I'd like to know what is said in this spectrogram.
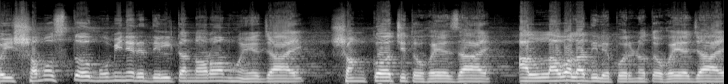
ওই সমস্ত মুমিনের দিলটা নরম হয়ে যায়, সংকোচিত হয়ে যায়, আল্লাহওয়ালা দিলে পরিণত হয়ে যায়,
